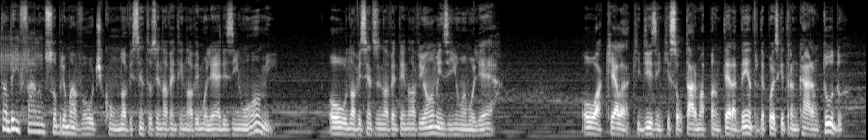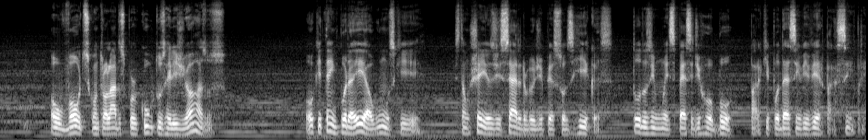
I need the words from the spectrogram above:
Também falam sobre uma Vault com 999 mulheres e um homem, ou 999 homens e uma mulher, ou aquela que dizem que soltaram uma pantera dentro depois que trancaram tudo ou volts controlados por cultos religiosos? Ou que tem por aí alguns que estão cheios de cérebro de pessoas ricas, todos em uma espécie de robô para que pudessem viver para sempre?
